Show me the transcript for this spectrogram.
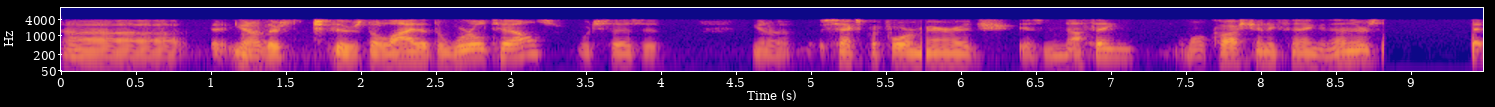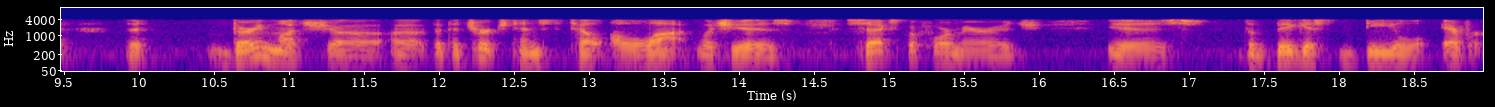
Uh, you know, there's there's the lie that the world tells, which says that you know sex before marriage is nothing, it won't cost you anything, and then there's that very much uh, uh, that the church tends to tell a lot, which is sex before marriage is the biggest deal ever,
